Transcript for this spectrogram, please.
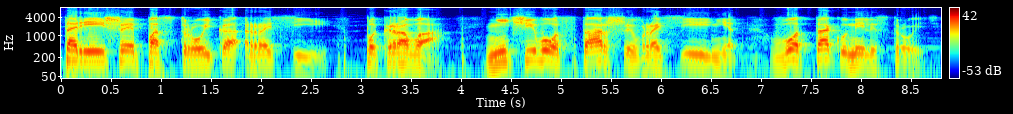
старейшая постройка России. Покрова. Ничего старше в России нет. Вот так умели строить.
